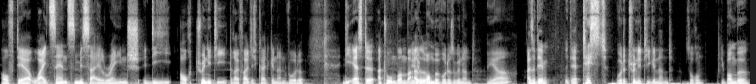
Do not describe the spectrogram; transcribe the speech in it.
auf der White Sands Missile Range, die auch Trinity, Dreifaltigkeit genannt wurde, die erste Atombombe. Nee, also Bombe wurde so genannt. Ja. Also dem Der Test wurde Trinity genannt. So rum. Die Bombe,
